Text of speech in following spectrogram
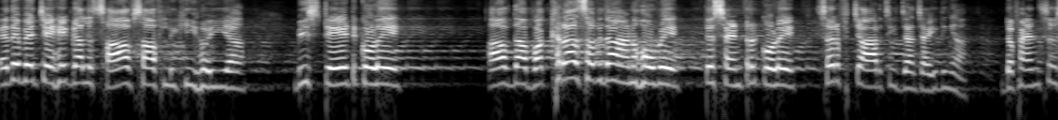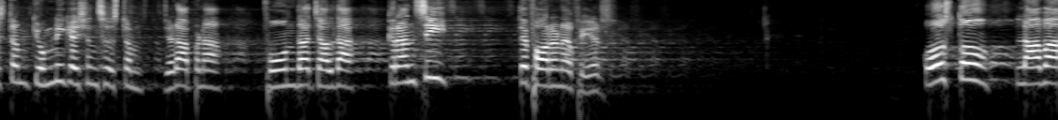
ਇਹਦੇ ਵਿੱਚ ਇਹ ਗੱਲ ਸਾਫ਼-ਸਾਫ਼ ਲਿਖੀ ਹੋਈ ਆ ਵੀ ਸਟੇਟ ਕੋਲੇ ਆਪਦਾ ਵੱਖਰਾ ਸੰਵਿਧਾਨ ਹੋਵੇ ਤੇ ਸੈਂਟਰ ਕੋਲੇ ਸਿਰਫ ਚਾਰ ਚੀਜ਼ਾਂ ਚਾਹੀਦੀਆਂ। ਡਿਫੈਂਸ ਸਿਸਟਮ, ਕਮਿਊਨੀਕੇਸ਼ਨ ਸਿਸਟਮ, ਜਿਹੜਾ ਆਪਣਾ ਫੋਨ ਦਾ ਚੱਲਦਾ, ਕਰੰਸੀ ਤੇ ਫੋਰਨ ਅਫੇਅਰਸ। ਉਸ ਤੋਂ ਇਲਾਵਾ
